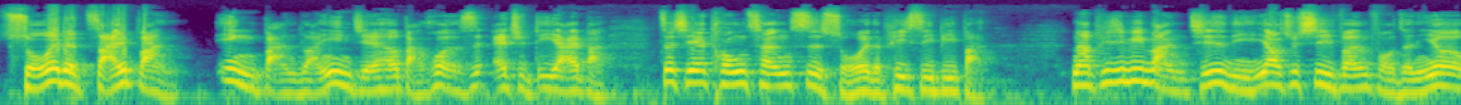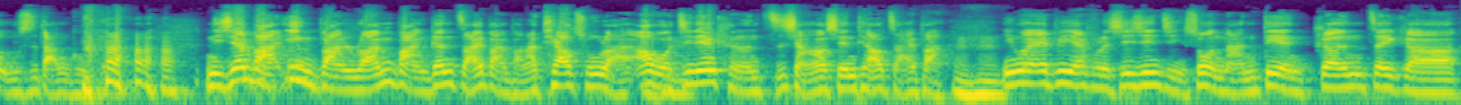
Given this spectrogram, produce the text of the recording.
所谓的窄板、硬板、软硬结合板或者是 HDI 板。这些通称是所谓的 PCB 板。那 PCB 板其实你要去细分，否则你又有五十档股票。你先把硬板、软板跟窄板把它挑出来啊！我今天可能只想要先挑窄板，因为 ABF 的新兴紧缩南电跟这个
